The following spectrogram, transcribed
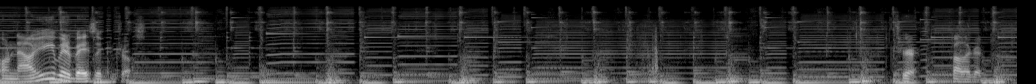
Oh, now you give me the basic controls. Sure, father good.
